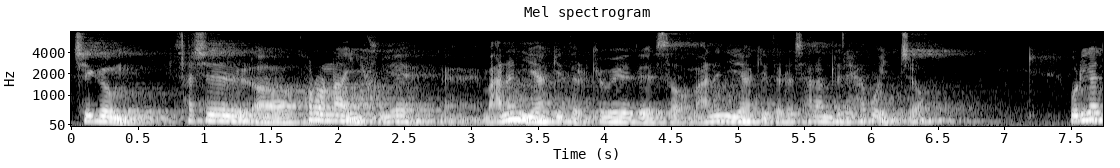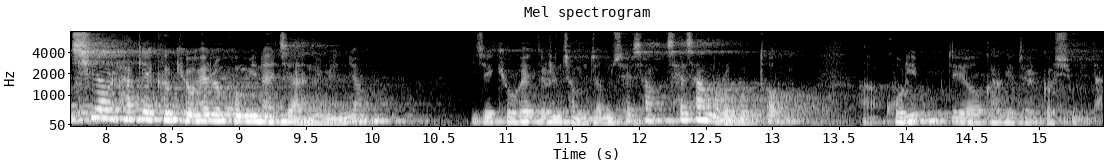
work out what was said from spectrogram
지금 사실 어, 코로나 이후에 많은 이야기들, 교회에 대해서 많은 이야기들을 사람들이 하고 있죠. 우리가 치열하게 그 교회를 고민하지 않으면요. 이제 교회들은 점점 세상, 세상으로부터 아, 고립되어 가게 될 것입니다.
